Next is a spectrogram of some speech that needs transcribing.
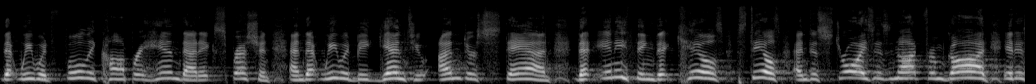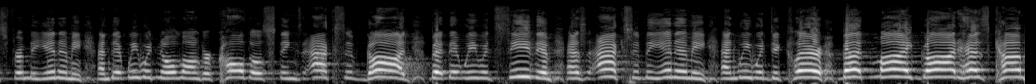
that we would fully comprehend that expression and that we would begin to understand that anything that kills, steals, and destroys is not from God, it is from the enemy, and that we would no longer call those things acts of God, but that we would see them as acts of the enemy, and we would declare, But my God has come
